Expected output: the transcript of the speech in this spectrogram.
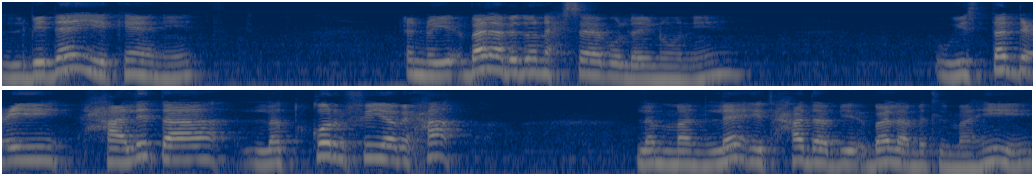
البداية كانت إنه يقبلها بدون حساب ودينونة ويستدعي حالتها لتقر فيها بحق. لما لقيت حدا بيقبلها مثل ما هي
